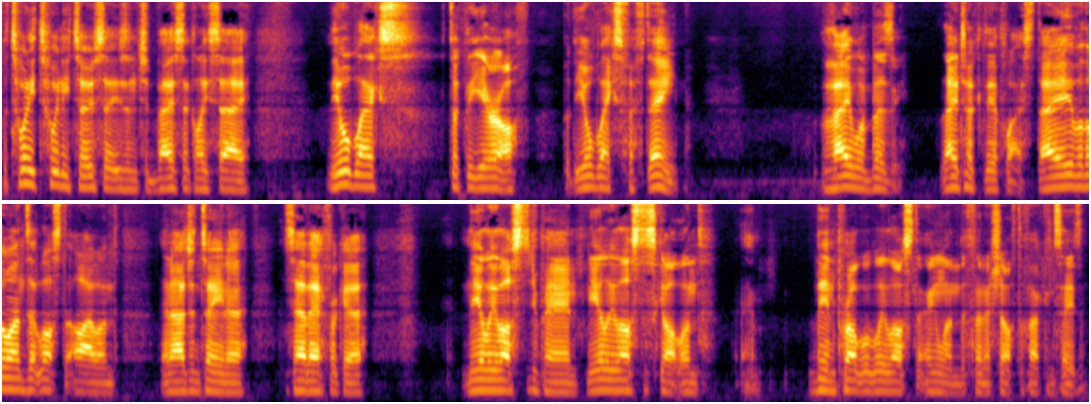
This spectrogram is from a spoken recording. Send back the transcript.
The 2022 season should basically say the All Blacks took the year off, but the All Blacks 15 they were busy. They took their place. They were the ones that lost to Ireland and Argentina, South Africa, nearly lost to Japan, nearly lost to Scotland, and then probably lost to England to finish off the fucking season.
